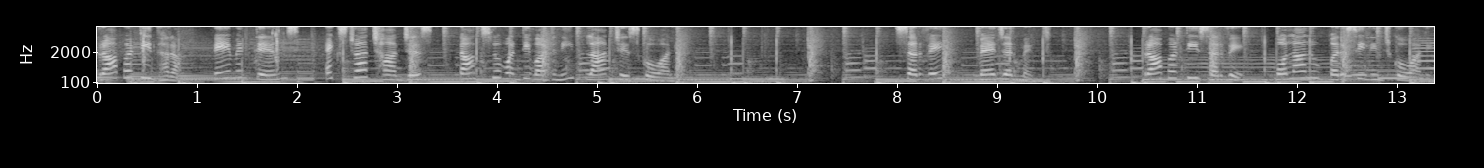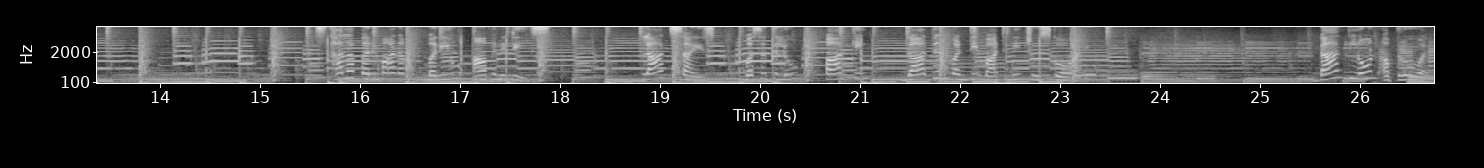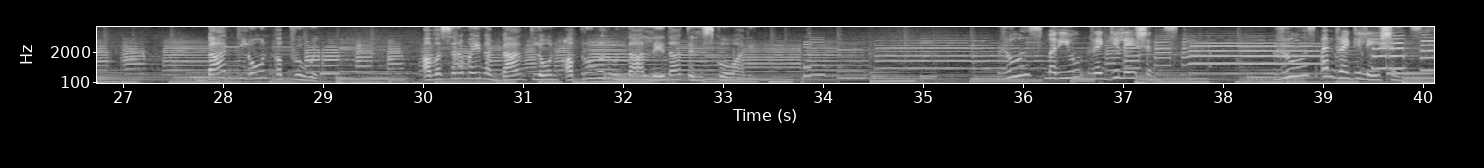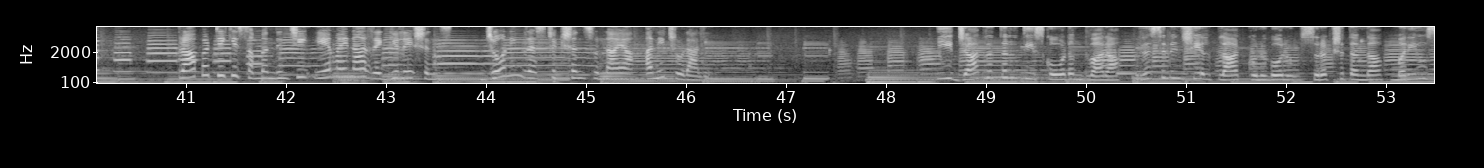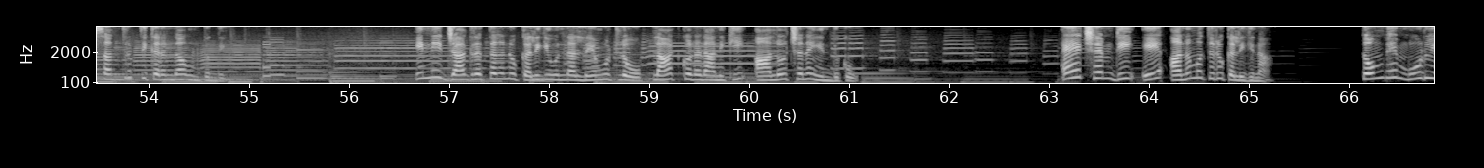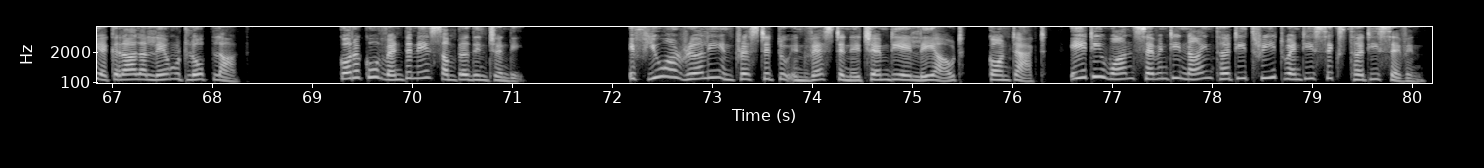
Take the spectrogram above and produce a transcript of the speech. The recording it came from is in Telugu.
ప్రాపర్టీ ధర పేమెంట్ టర్మ్స్ ఎక్స్ట్రా ఛార్జెస్ టాక్స్లు వంటి వాటిని ప్లాన్ చేసుకోవాలి. Survey measurement. ప్రాపర్టీ సర్వే పొలాలు పరిశీలించుకోవాలి. చాలా పరిమాణం మరియు ఆమినిటీస్ ప్లాట్ సైజ్ వసతులు పార్కింగ్ గార్డెన్ వంటి వాటిని చూసుకోవాలి. Bank loan approval bank loan approval అవసరమైన బ్యాంక్ లోన్ అప్రూవల్ ఉందా లేదా తెలుసుకోవాలి. రూల్స్ మరియు రెగ్యులేషన్స్ రూల్స్ అండ్ రెగ్యులేషన్స్ ప్రాపర్టీకి సంబంధించి ఏమైనా రెగ్యులేషన్స్ జోనింగ్ రెస్ట్రిక్షన్స్ ఉన్నాయా అని చూడాలి. ఈ జాగ్రత్తలు తీసుకోవడం ద్వారా రెసిడెన్షియల్ ప్లాట్ కొనుగోలు సురక్షితంగా మరియు సంతృప్తికరంగా ఉంటుంది. ఇన్ని జాగ్రత్తలను కలిగి ఉన్న లేఅవుట్లో ప్లాట్ కొనడానికి ఆలోచన ఎందుకు? హెచ్ఎండిఏ అనుమతులు కలిగిన తొంభై మూడు ఎకరాల లేఅవుట్లో ప్లాట్ కొరకు వెంటనే సంప్రదించండి. If you are really interested to invest in HMDA layout, contact 81793-26-37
